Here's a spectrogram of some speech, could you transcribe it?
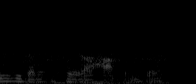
Think it'd be better if we played uh, Hopkins there.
